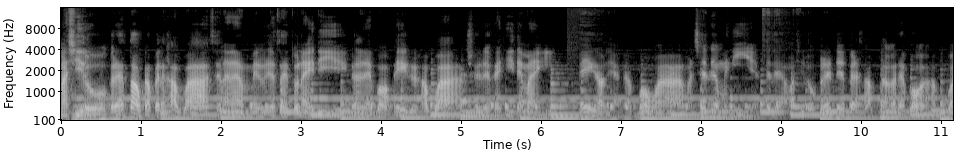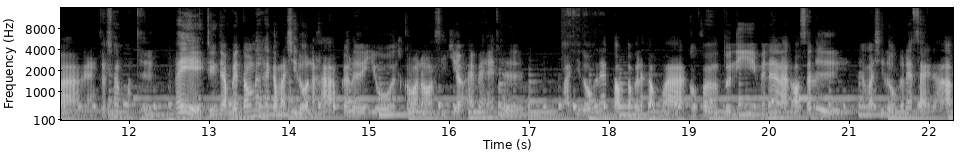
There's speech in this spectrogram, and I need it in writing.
มาชิโร่ก็ได้ตอบกลับไปนะครับว่าเธอนั้นไม่รู้จะใส่ตัวไหนดี ก็เลยบอกพระเอกนะครับว่าช่วยเลือกให้ทีได้ไหมพระเอกเราเนี่ยก็บอกว่ามันใช่เรื่องไหมนี่เสร็จแล้วมาชิโรก็ได้เดินไปนะครับแล้วก็ได้บอกครับว่างั้นก็ช่างมันเถอะพระเอกจึงจำเป็นต้องเลือกให้กับมาชิโร่นะครับ ก็เลยโยนกอนอสีเขียวให้ไปให้เธอ มาชิโร่ก็ได้ตอบกลับไปนะครับว่ากกอนตัวนี้ไม่น่ารักเอาซะเลยแล้วมาชิโร่ก็ได้ใส่นะครับ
